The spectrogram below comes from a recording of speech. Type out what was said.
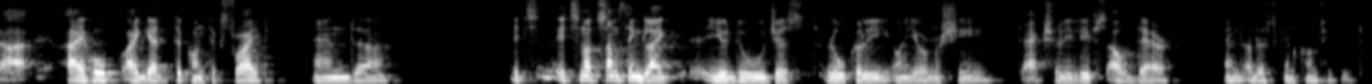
Uh, I hope I get the context right. And uh, it's, it's not something like you do just locally on your machine. It actually lives out there and others can contribute.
